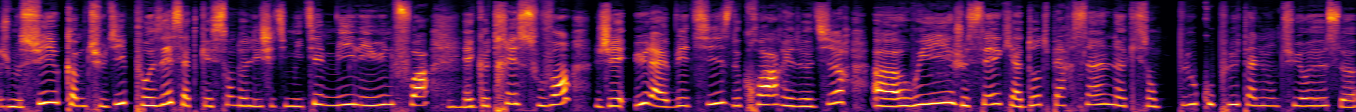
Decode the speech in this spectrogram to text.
je me suis, comme tu dis, posé cette question de légitimité mille et une fois. Mhm. Et que très souvent, j'ai eu la bêtise de croire et de dire, euh, oui, je sais qu'il y a d'autres personnes qui sont beaucoup plus talentueuses euh,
